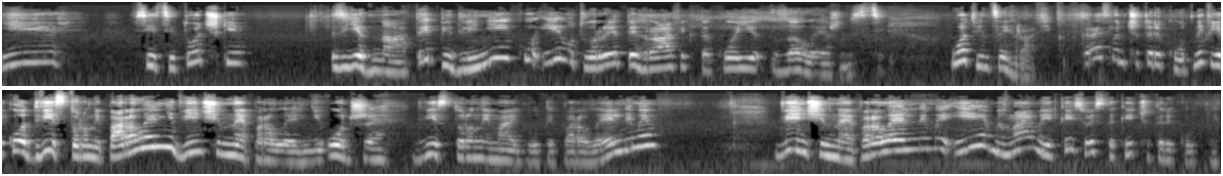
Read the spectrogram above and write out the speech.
і всі ці точки з'єднати під лінійку і утворити графік такої залежності. От він цей графік. Креслим чотирикутник, в якого дві сторони паралельні, дві інші не паралельні. Отже, дві сторони мають бути паралельними, дві інші не паралельними, і ми маємо якийсь ось такий чотирикутник.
